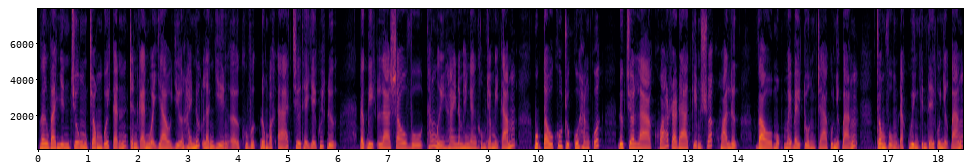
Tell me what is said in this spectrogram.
Vâng, và nhìn chung trong bối cảnh tranh cãi ngoại giao giữa hai nước láng giềng ở khu vực Đông Bắc Á chưa thể giải quyết được, đặc biệt là sau vụ tháng 12 năm 2018, một tàu khu trục của Hàn Quốc được cho là khóa radar kiểm soát hỏa lực vào một máy bay tuần tra của Nhật Bản trong vùng đặc quyền kinh tế của Nhật Bản,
